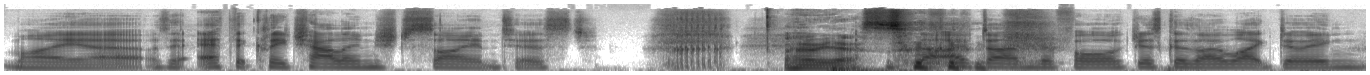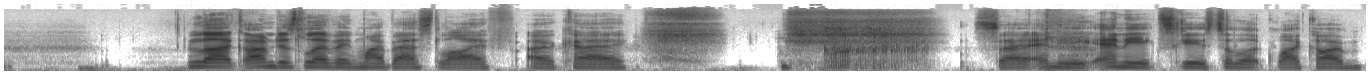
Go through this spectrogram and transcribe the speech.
my uh was it ethically challenged scientist Oh yes. that I've done before just because I like doing look, I'm just living my best life, okay? so any any excuse to look like I'm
